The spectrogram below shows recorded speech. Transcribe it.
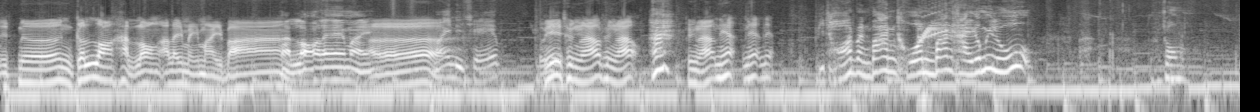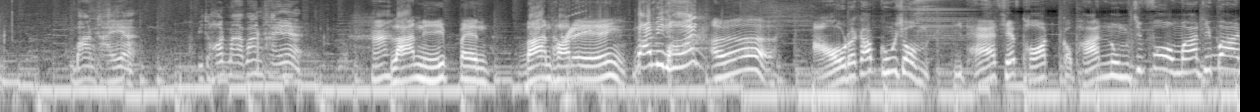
นิดนึงก็ลองหัดลองอะไรใหม่ ๆ บ้างหัดลองอะไรใหม่เออๆไม่ดิเชฟนี่ถึงแล้วถึงแล้ว ฮะถึงแล้วเนี้ยเนี้ยเนี้ยพี่ทอดมันบ้านคนบ้านใครก็ไม่รู้ท่านผู้ชม บ้านใครอะพี่ทอดมาบ้านใครเนี่ยฮะร้านนี้เป็น บ้านทอดเอง บ้านพี่ทอดเออ เอาละครับคุณผู้ชม ที่แท้เชฟทอดก็พาหนุ่มจิฟโฟมาที่บ้าน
